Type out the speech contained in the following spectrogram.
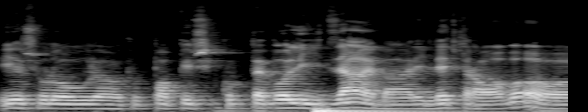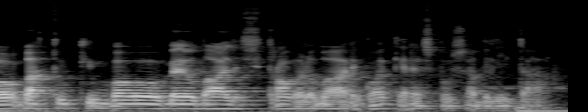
Io sono uno che un po' più si colpevolizza e magari le trovo, ma tutti un po' meno male si trovano magari qualche responsabilità.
